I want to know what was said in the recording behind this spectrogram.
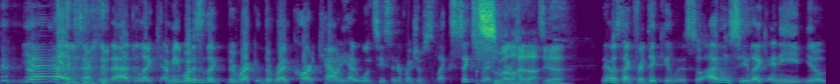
Yeah, exactly that. And like, I mean, what is it like the record? The red card count he had one season of Rangers was like six red cards. something cards. like that. Yeah. That was like ridiculous. So I don't see like any you know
